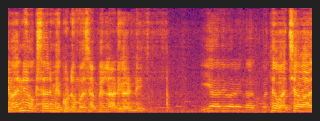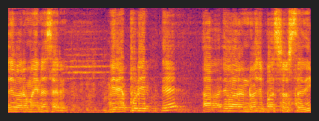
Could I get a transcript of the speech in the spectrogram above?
ఇవన్నీ ఒకసారి మీ కుటుంబ సభ్యులను అడగండి. ఈ ఆదివారం కాకపోతే వచ్చే ఆదివారం అయినా సరే. మీరు ఎప్పుడు చెప్తే ఆ ఆదివారం రోజు బస్సు వస్తుంది.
